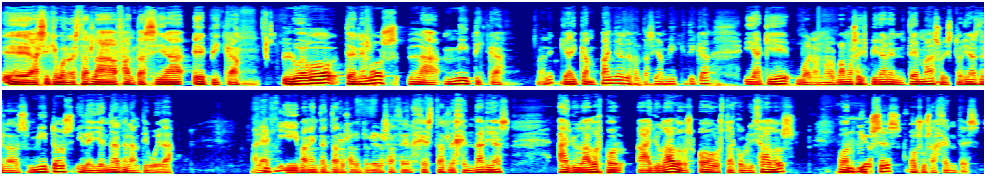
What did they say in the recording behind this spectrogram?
Eh, así que bueno, esta es la fantasía épica. Luego tenemos la mítica que hay campañas de fantasía mítica y aquí, bueno, nos vamos a inspirar en temas o historias de los mitos y leyendas de la antigüedad. ¿Vale? Aquí van a intentar los aventureros hacer gestas legendarias ayudados por ayudados o obstaculizados por dioses o sus agentes.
